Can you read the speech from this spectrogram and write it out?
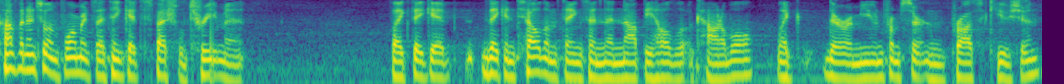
confidential informants, I think, get special treatment. Like they get, they can tell them things and then not be held accountable. Like they're immune from certain prosecution,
